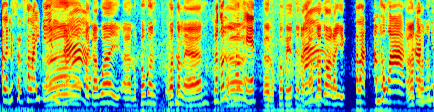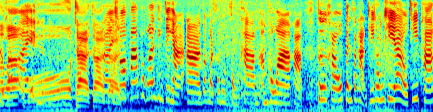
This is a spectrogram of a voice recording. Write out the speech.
อะไรนะสสไลด์ดินเออ่าอไปกราบไหว้อ่าหลวงพ่อวันวัดตะแหลม แล้วก็หลวงพ่อเพชรเออหลวงพ่อเพชรเนี่ยนะครับอ่าแล้วก็อะไรอีกตลาดอัมพวาอ่าตลาดอัมพที่หนูชวาอบไปโอ้โหใช่ใช่ใช่ใช่ชอบมากเพราะว่าจริงๆอะอ่าจังหวัดสมุทรสงครามอัมพวาค่ะ คือเขาเป็นสถานที่ท่องเที่ยวที่พัก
